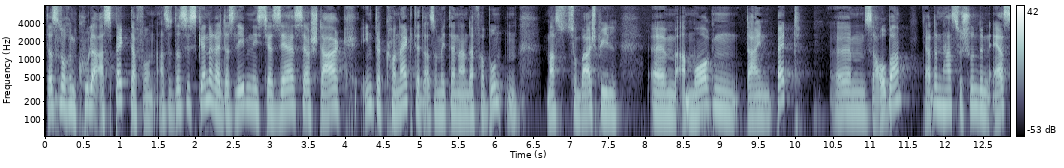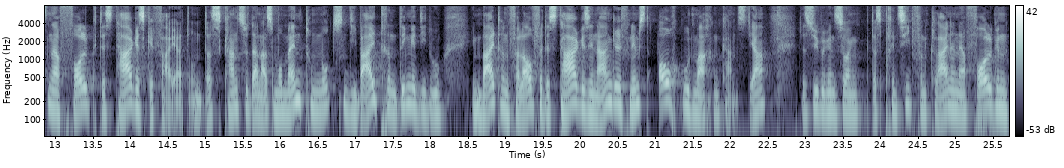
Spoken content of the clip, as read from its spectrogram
das ist noch ein cooler Aspekt davon. Also das ist generell, das Leben ist ja sehr, sehr stark interconnected, also miteinander verbunden. Machst du zum Beispiel ähm, am Morgen dein Bett ähm, sauber, ja, dann hast du schon den ersten Erfolg des Tages gefeiert und das kannst du dann als Momentum nutzen, die weiteren Dinge, die du im weiteren Verlaufe des Tages in Angriff nimmst, auch gut machen kannst, ja. Das ist übrigens so ein, das Prinzip von kleinen Erfolgen,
